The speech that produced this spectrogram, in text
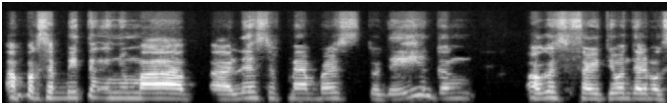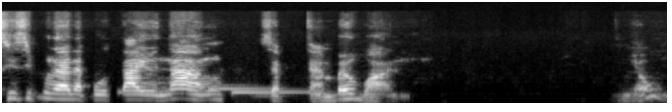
ang pagsubmit ng inyong mga ah, list of members today hanggang August 31 dahil magsisimula na po tayo ng September 1. Yun.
